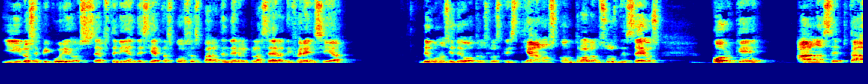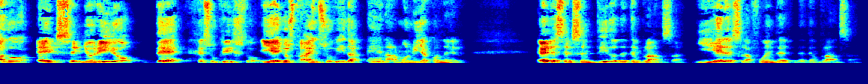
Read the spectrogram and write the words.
Y los epicúreos se abstenían de ciertas cosas para tener el placer, a diferencia de unos y de otros, los cristianos controlan sus deseos porque han aceptado el señorío de Jesucristo y ellos traen su vida en armonía con Él. Él es el sentido de templanza y Él es la fuente de templanza.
